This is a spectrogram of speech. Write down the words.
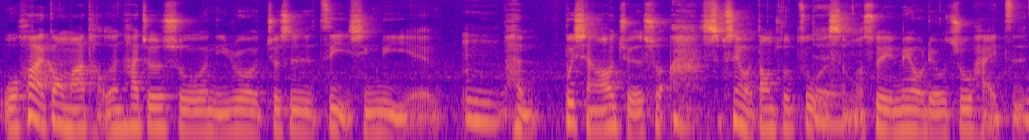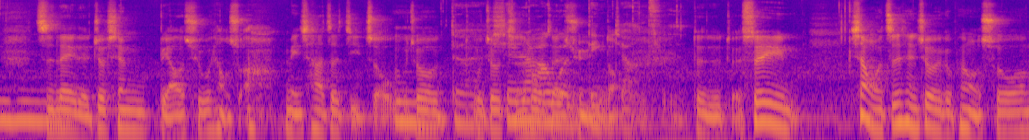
我后来跟我妈讨论，她就是说，你如果就是自己心里也嗯。很不想要觉得说啊，是不是因为我当初做了什么，所以没有留住孩子之类的，就先不要去。我想说啊，没差这几周，我就嗯我就之后再去运动对对对，所以像我之前就有一个朋友说，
